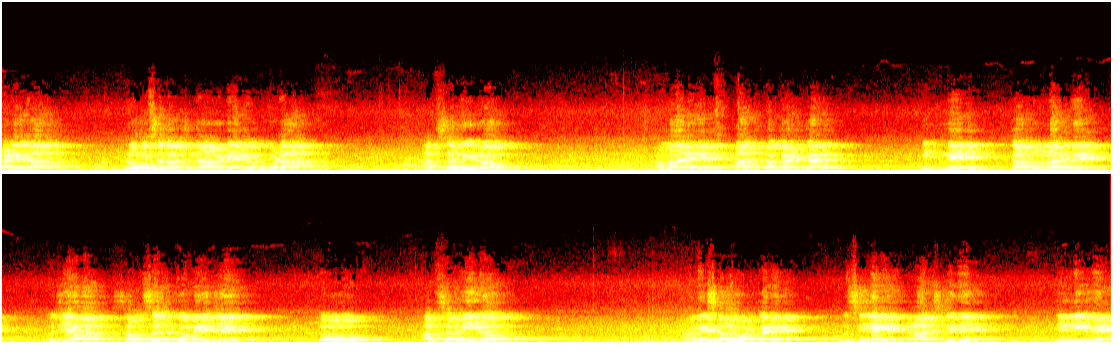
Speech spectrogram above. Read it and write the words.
ಕಳೆದ ಲೋಕಸಭಾ ಚುನಾವಣೆಯಲ್ಲೂ अब सभी लोग हमारे हाथ पकड़कर इतने कम उम्र में मुझे आप संसद को भेजे तो अब सभी लोग हमें सपोर्ट करें। उसी आज के दिन दिल्ली में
